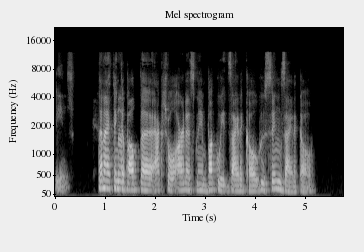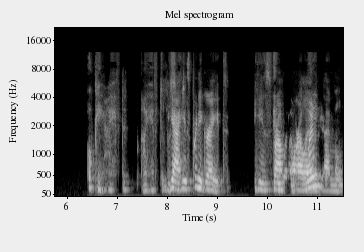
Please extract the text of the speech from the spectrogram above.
beans. Then I think Uh, about the actual artist named Buckwheat Zydeco who sings Zydeco. Okay, I have to I have to listen. Yeah, to he's pretty great. He's from New Orleans and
